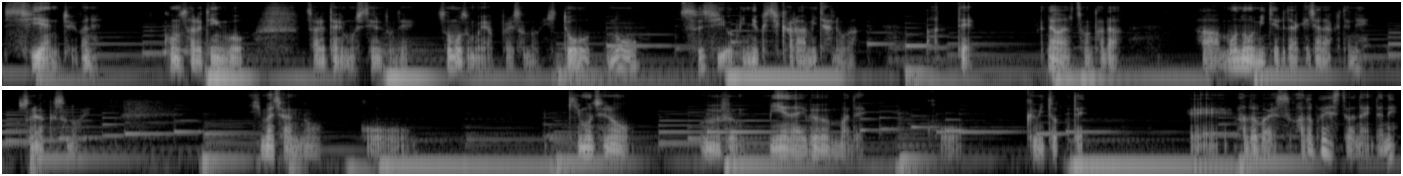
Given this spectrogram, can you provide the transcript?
支援というかねコンサルティングをされたりもしてるのでそもそもやっぱりその人の筋を見抜く力みたいのがあってだからそのただあものを見てるだけじゃなくてねおそらくそのひまちゃんのこう気持ちの部分見えない部分までこう汲み取って、えー、アドバイスアドバイスではないんだね。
